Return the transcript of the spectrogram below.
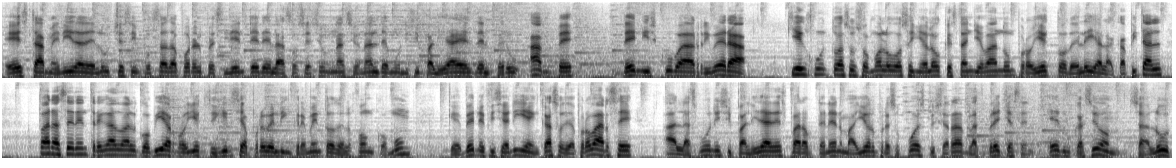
Esta medida de lucha es impulsada por el presidente de la Asociación Nacional de Municipalidades del Perú, AMPE, Denis Cuba Rivera, quien junto a sus homólogos señaló que están llevando un proyecto de ley a la capital para ser entregado al gobierno y exigir se apruebe el incremento del fondo común que beneficiaría en caso de aprobarse a las municipalidades para obtener mayor presupuesto y cerrar las brechas en educación, salud,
